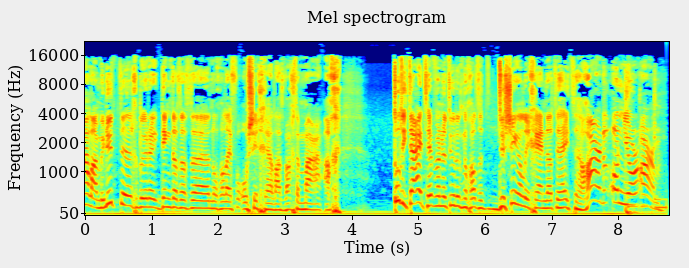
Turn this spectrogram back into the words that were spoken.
à la minuut gebeuren. Ik denk dat dat nog wel even op zich laat wachten. Maar ach, tot die tijd hebben we natuurlijk nog altijd de single liggen. En dat heet Hard on Your Arm.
